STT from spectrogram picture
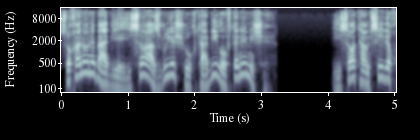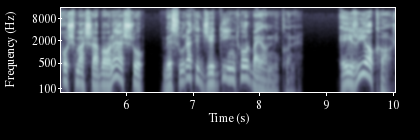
سخنان بعدی عیسی از روی شوخ طبی گفته نمیشه. عیسی تمثیل خوشمشربانش رو به صورت جدی اینطور بیان می‌کنه. ای ریاکار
